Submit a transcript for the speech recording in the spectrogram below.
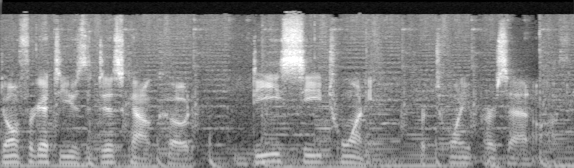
Don't forget to use the discount code DC20 for 20% off.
